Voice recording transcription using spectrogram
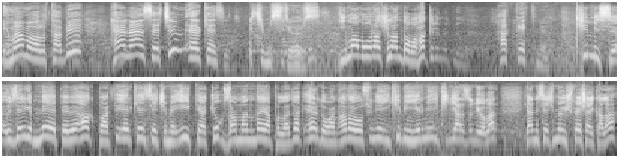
İmamoğlu tabii. Hemen seçim, erken seçim. Seçim istiyoruz. İmamoğlu'na açılan dava hak ediyor mu etmiyor mu? Hak etmiyor. Kim ise özellikle MHP ve AK Parti erken seçime ihtiyaç yok zamanında yapılacak. Erdoğan aday olsun diye 2020 ikinci yarısı diyorlar. Yani seçime 3-5 ay kala.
